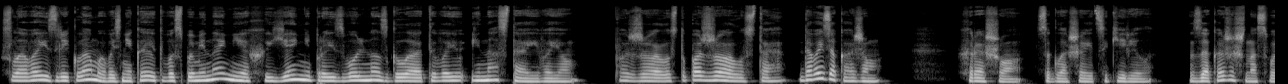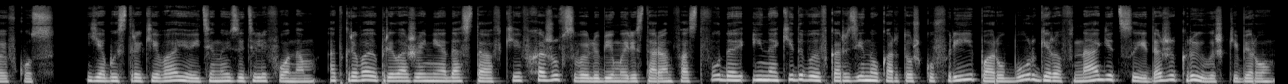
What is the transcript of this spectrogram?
Слова из рекламы возникают в воспоминаниях, и я непроизвольно сглатываю и настаиваю. «Пожалуйста, пожалуйста, давай закажем». «Хорошо», — соглашается Кирилл. «Закажешь на свой вкус?» Я быстро киваю и тянусь за телефоном, открываю приложение доставки, вхожу в свой любимый ресторан фастфуда и накидываю в корзину картошку фри, пару бургеров, наггетсы и даже крылышки беру.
